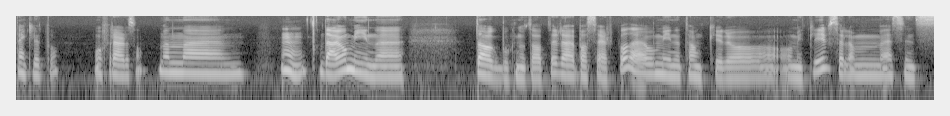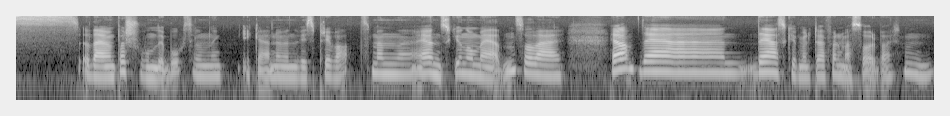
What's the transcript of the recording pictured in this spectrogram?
tenke, litt på. Hvorfor er det sånn? Men uh, mm, det er jo mine dagboknotater det er basert på. Det er jo mine tanker og, og mitt liv, selv om jeg syns det er jo en personlig bok, selv om den ikke er nødvendigvis privat. Men eh, jeg ønsker jo noe med den, så det er Ja, det, det er skummelt. Jeg føler meg sårbar. Mm.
